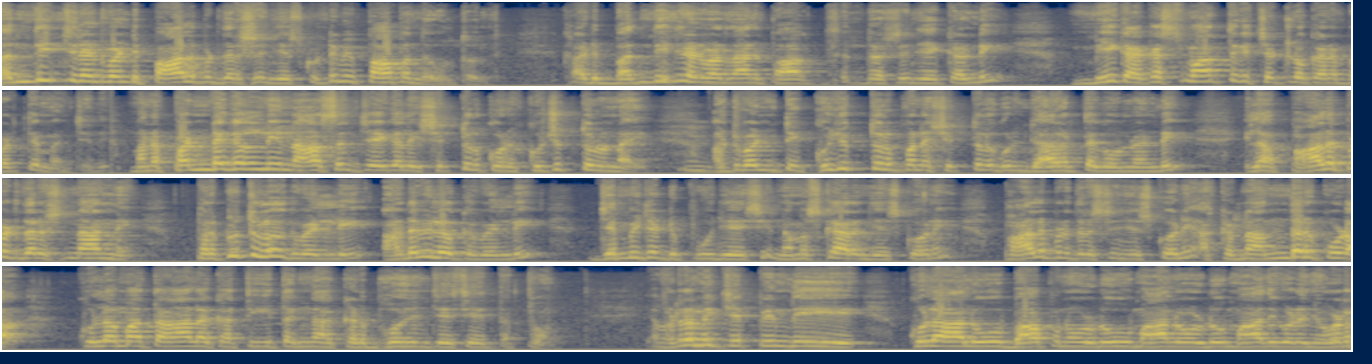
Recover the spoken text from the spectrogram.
బంధించినటువంటి పాలపిట్ట దర్శనం చేసుకుంటే మీ పాపం తగ్గుతుంది. కాబట్టి బంధించినటువంటి దాన్ని దర్శనం చేయకండి. మీకు అకస్మాత్తుగా చెట్లు కనబడితే మంచిది. మన పండగల్ని నాశనం చేయగలిగే శక్తులు కొన్ని కుయుక్తులు ఉన్నాయి. అటువంటి కుయుక్తులు పనే శక్తుల గురించి జాగ్రత్తగా ఉండండి. ఇలా పాలపిట్ట దర్శనాన్ని ప్రకృతిలోకి వెళ్ళి అడవిలోకి వెళ్ళి జమ్మి చెట్టు పూజ చేసి నమస్కారం చేసుకొని పాలపిట్ట దర్శనం చేసుకొని అక్కడ అందరూ కూడా కులమతాలకు అతీతంగా అక్కడ భోజనం చేసే తత్వం. ఎవడ మీకు చెప్పింది? కులాలు బాపనోడు మాలోడు మాది కూడా ఎవడ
